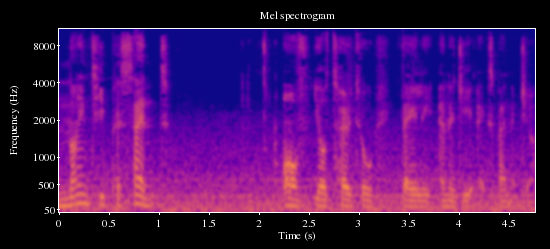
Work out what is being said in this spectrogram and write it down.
90% of your total daily energy expenditure.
